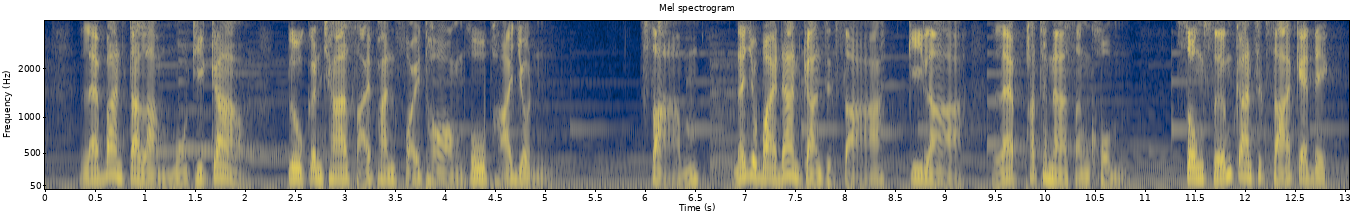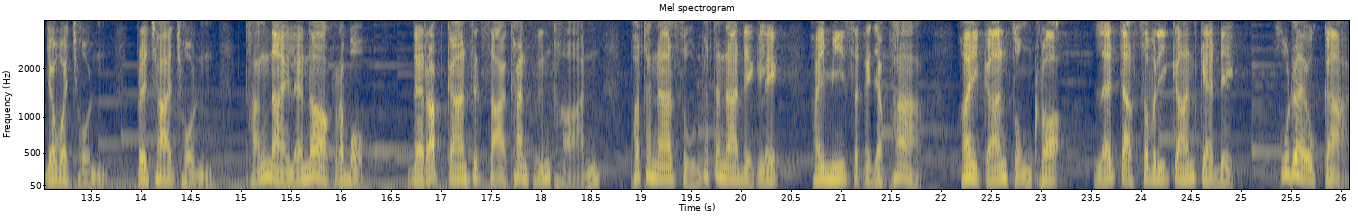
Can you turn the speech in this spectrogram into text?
8 และบ้านตะล่ำหมู่ที่ 9 ปลูกกัญชาสายพันธุ์ฝอยทองภูผายน 3. นโยบายด้านการศึกษา กีฬา และพัฒนาสังคม ส่งเสริมการศึกษาแก่เด็ก เยาวชน ประชาชน ทั้งในและนอกระบบ ได้รับการศึกษาขั้นพื้นฐาน พัฒนาศูนย์พัฒนาเด็กเล็ก ให้มีศักยภาพ ให้การสงเคราะห์ และจัดสวัสดิการแก่เด็ก ผู้ได้โอกาส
